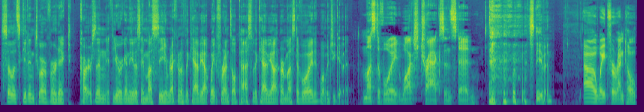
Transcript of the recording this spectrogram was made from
So let's get into our verdict. Carson, if you were going to give us a must see, recommend with a caveat, wait for rental, pass with a caveat, or must avoid, what would you give it? Must avoid. Watch tracks instead. Stephen. Uh, wait for rental.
